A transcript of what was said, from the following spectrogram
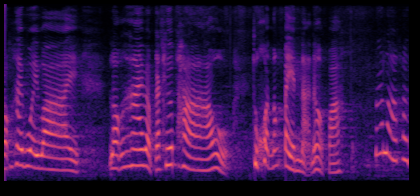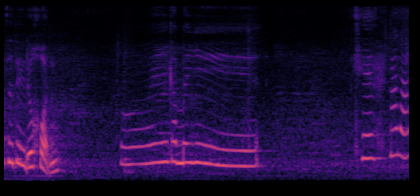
ร้องไห้โวยวายร้องไห้แบบกระทืบเท้า ทุกคนต้องเป็นอะนึกออกปะน่ารักค่ะจะดีทุกคนโอ้ยกำมะหยี่โอเค น่ารัก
